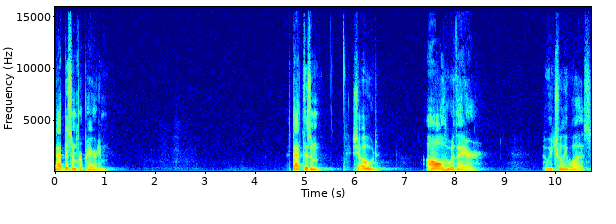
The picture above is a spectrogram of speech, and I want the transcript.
Baptism prepared him. baptism showed all who were there who he truly was.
